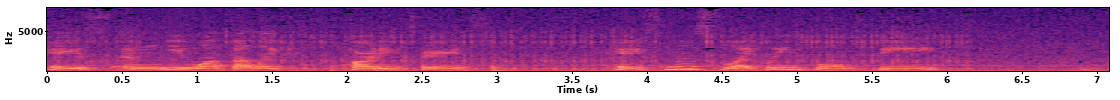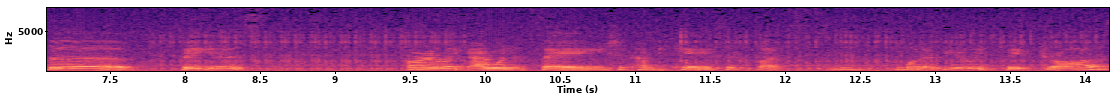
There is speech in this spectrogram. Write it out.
Case and you want that like party experience, Case most likely won't be the biggest, or like I wouldn't say you should come to Case if that's one of your like big draws.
